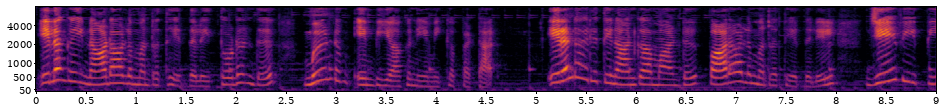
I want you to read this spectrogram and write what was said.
இலங்கை நாடாளுமன்ற தேர்தலை தொடர்ந்து மீண்டும் எம்பியாக நியமிக்கப்பட்டார். இரண்டாயிரத்தி நான்காம் ஆண்டு பாராளுமன்ற தேர்தலில் ஜேவிபி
